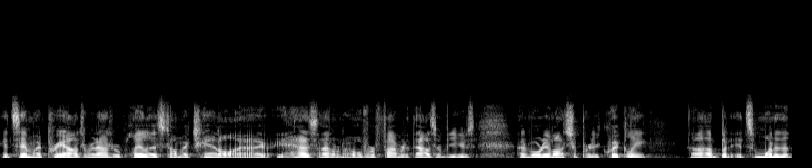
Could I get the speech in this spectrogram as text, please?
It's in my pre-algebra and algebra playlist on my channel. I, it has, I don't know, over 500,000 views. I've already launched it pretty quickly, uh, but it's one of the,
